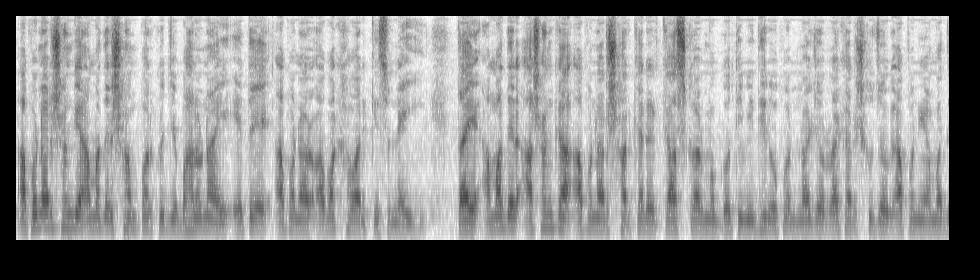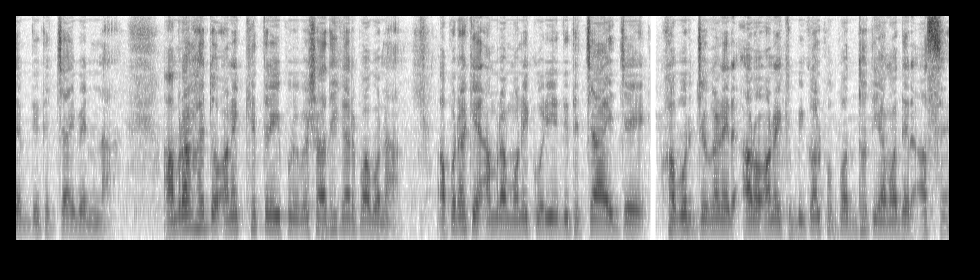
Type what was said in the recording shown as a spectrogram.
আপনার সঙ্গে আমাদের সম্পর্ক যে ভালো নয়, এতে আপনার অবাক হওয়ার কিছু নেই। তাই আমাদের আশঙ্কা, আপনার সরকারের কাজকর্ম গতিবিধির উপর নজর রাখার সুযোগ আপনি আমাদের দিতে চাইবেন না। আমরা হয়তো অনেক ক্ষেত্রেই প্রবেশাধিকার পাব না। আপনাকে আমরা মনে করিয়ে দিতে চাই যে খবর জোগাড়ের আরও অনেক বিকল্প পদ্ধতি আমাদের আছে।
